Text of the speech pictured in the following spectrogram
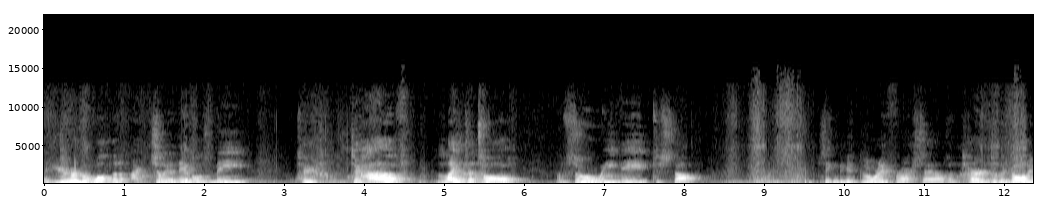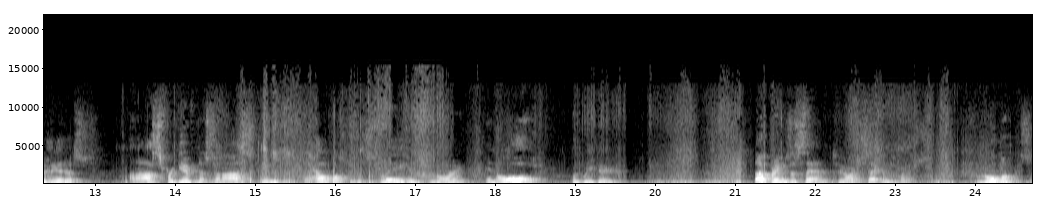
and you're the one that actually enables me to, to have light at all. And so we need to stop seeking to get glory for ourselves and turn to the God who made us and ask forgiveness and ask Him to help us to display His glory in all that we do. That brings us then to our second verse Romans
